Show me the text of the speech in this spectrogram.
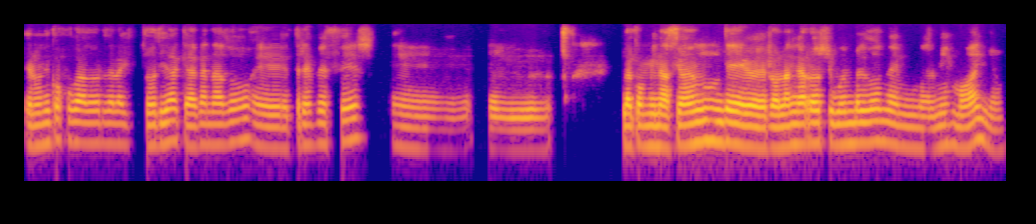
el único jugador de la historia que ha ganado eh, tres veces eh, el, la combinación de Roland Garros y Wimbledon en el mismo año.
